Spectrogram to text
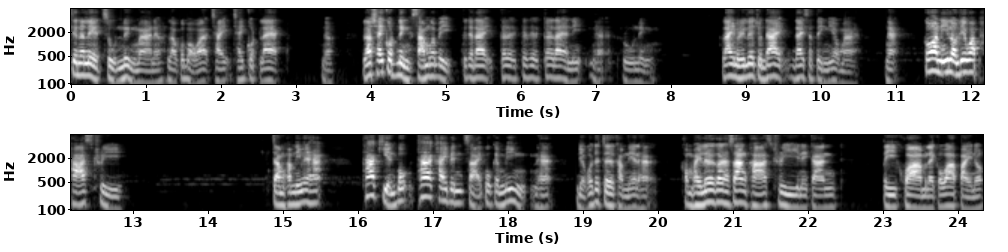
generate 0 1 มาเนะเราก็บอกว่าใช้ใช้กฎแรกเนะแล้วใช้กฎ1ซ้ำกันไปอีกก็จะได้ก็ก็จะก็ได้อันนี้นะฮะรูหนึ่ง ไล่มาเรื่อยๆจนได้ได้สตริงนี้ออกมานะก้อนนี้เราเรียกว่า pass tree จำคำนี้ไว้นะฮะ ถ้าเขียนโปรถ้าใครเป็นสายโปรแกรมมิ่งนะฮะ เดี๋ยวก็จะเจอคำนี้นะฮะ คอมไพเลอร์ก็จะสร้าง pass tree ในการตีความอะไรก็ว่าไปเนาะ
